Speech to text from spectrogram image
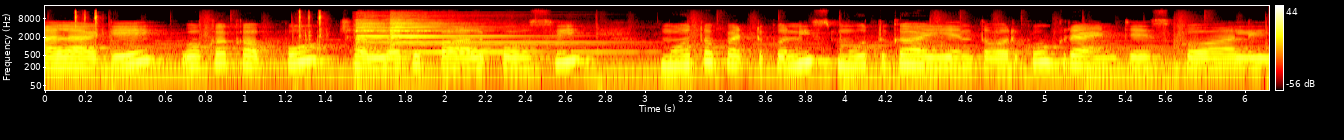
అలాగే ఒక కప్పు చల్లటి పాలు పోసి మూత పెట్టుకొని స్మూత్గా అయ్యేంత వరకు గ్రైండ్ చేసుకోవాలి.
